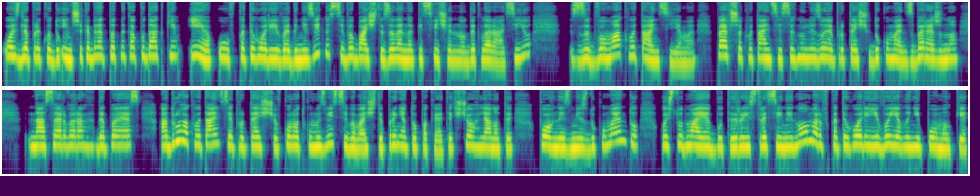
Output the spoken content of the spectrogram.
Ось, для прикладу, інший кабінет платника податків. І у категорії ведення звітності ви бачите зелено підсвічену декларацію з двома квитанціями. Перша квитанція сигналізує про те, що документ збережено на серверах ДПС, а друга квитанція про те, що в короткому змісті ви бачите прийнято пакет. Якщо глянути повний зміст документу, ось тут має бути реєстраційний номер, в категорії виявлені помилки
